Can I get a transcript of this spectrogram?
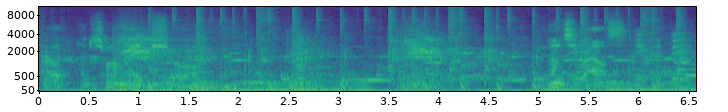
But I just want to make sure. I don't see where else it could be.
